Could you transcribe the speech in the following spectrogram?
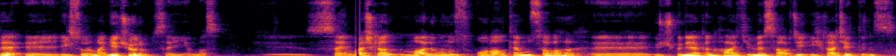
Ve e, ilk soruma geçiyorum Sayın Yılmaz. E, Sayın Başkan malumunuz 16 Temmuz sabahı e, 3000'e yakın hakim ve savcı ihraç ettiniz.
